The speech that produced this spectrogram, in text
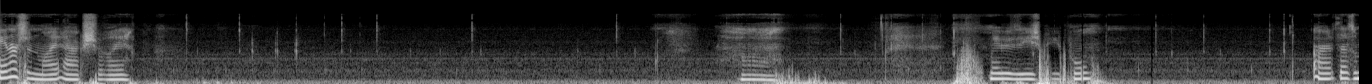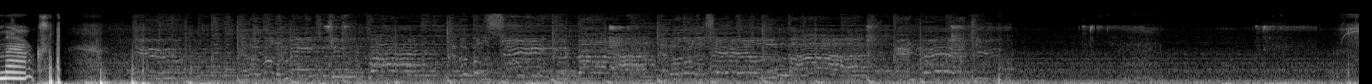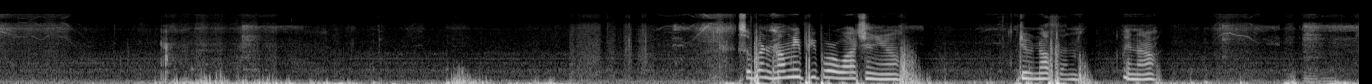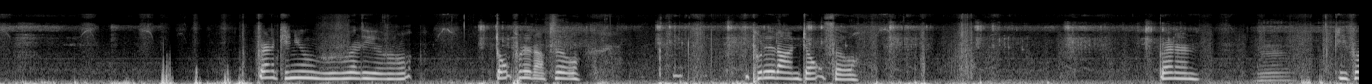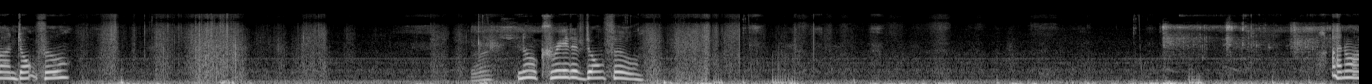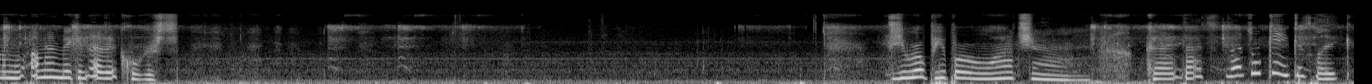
Anderson might actually. Hmm. Maybe these people. Alright, that's a max. So Brennan, how many people are watching you? Do nothing, you know. Brennan, can you ready? Don't put it on Fill. Put it on don't Fill. Brennan, Yeah. can you put on don't Fill? What? No, creative don't Fill. I'm, I'm gonna make an edit course. Zero people are watching. Okay, that's that's okay. Cause like,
